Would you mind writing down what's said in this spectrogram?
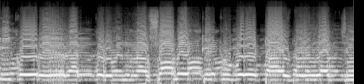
কি করে রাগ করবেন না? সব একটি টুকরে টাল দিয়ে যাচ্ছি।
